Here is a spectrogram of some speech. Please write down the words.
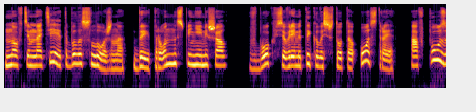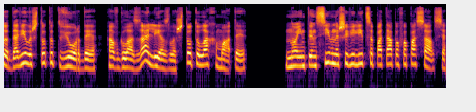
но в темноте это было сложно, да и трон на спине мешал. В бок все время тыкалось что-то острое, а в пузо давило что-то твердое, а в глаза лезло что-то лохматое. Но интенсивно шевелиться Потапов опасался.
